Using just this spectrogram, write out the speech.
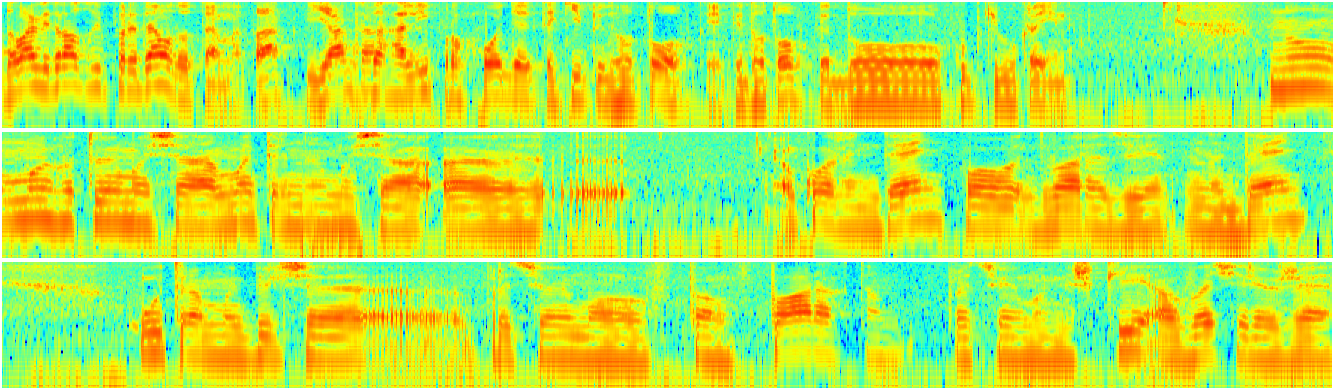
Давай відразу і перейдемо до теми. Так як взагалі проходять такі підготовки, підготовки до Кубків України? Ну, ми готуємося, ми тренуємося е, е, кожен день по два рази на день. Утром ми більше е, працюємо в, там, в парах, там працюємо мішки, а ввечері вже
